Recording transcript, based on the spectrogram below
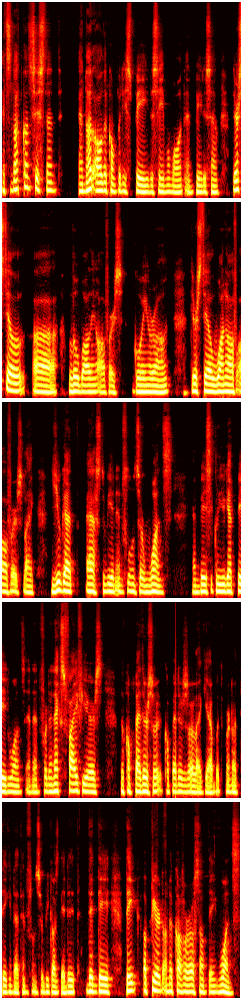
it's not consistent and not all the companies pay the same amount and pay the same. There's still uh, lowballing offers going around. There's still one-off offers like you get asked to be an influencer once, and basically you get paid once, and then for the next five years the competitors are competitors are like, yeah, but we're not taking that influencer because they did did they they appeared on the cover of something once,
